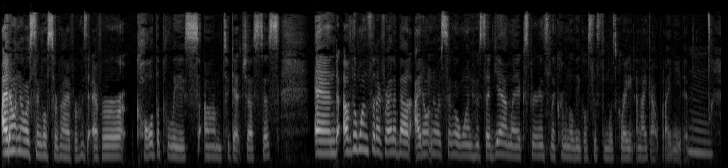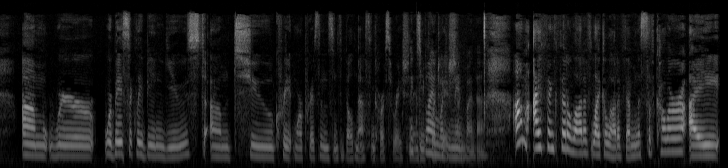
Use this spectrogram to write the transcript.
I don't know a single survivor who's ever called the police um, to get justice. And of the ones that I've read about, I don't know a single one who said, yeah, my experience in the criminal legal system was great and I got what I needed. Um, we're, we're basically being used um, to create more prisons and to build mass incarceration Explain and what you mean by that. Um, I think that a lot of, like a lot of feminists of color, I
